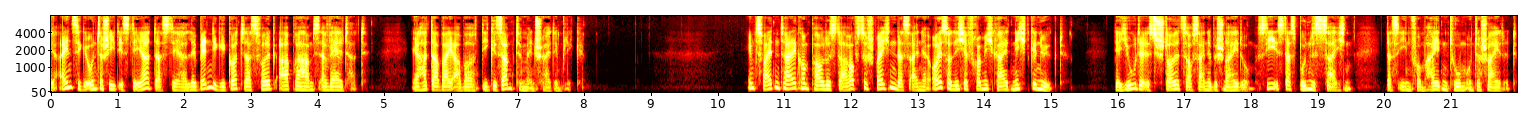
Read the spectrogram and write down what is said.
Der einzige Unterschied ist der, dass der lebendige Gott das Volk Abrahams erwählt hat. Er hat dabei aber die gesamte Menschheit im Blick. Im zweiten Teil kommt Paulus darauf zu sprechen, dass eine äußerliche Frömmigkeit nicht genügt. Der Jude ist stolz auf seine Beschneidung. Sie ist das Bundeszeichen, das ihn vom Heidentum unterscheidet.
